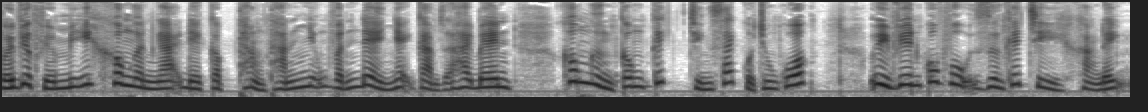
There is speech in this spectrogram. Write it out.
Với việc phía Mỹ không ngần ngại đề cập thẳng thắn những vấn đề nhạy cảm giữa hai bên, không ngừng công kích chính sách của Trung Quốc, Ủy viên Quốc vụ Dương Khiết Trì khẳng định.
